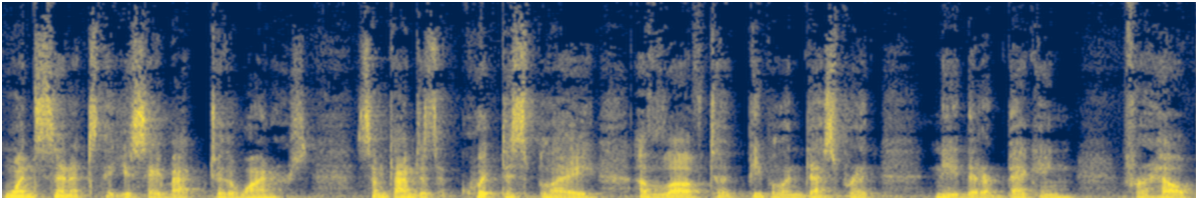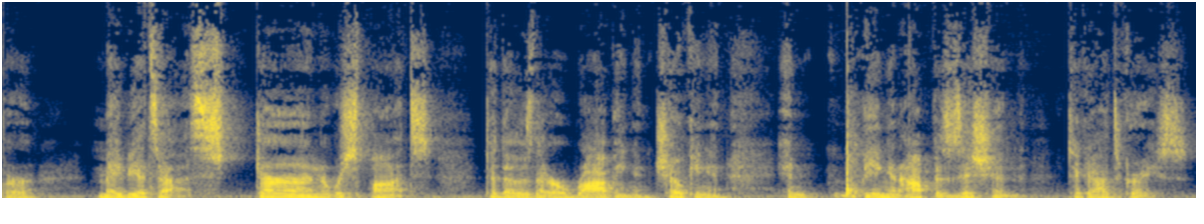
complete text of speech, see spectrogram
one sentence that you say back to the whiners. Sometimes it's a quick display of love to people in desperate need that are begging for help, or maybe it's a stern response to those that are robbing and choking and, and being in opposition to God's grace.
